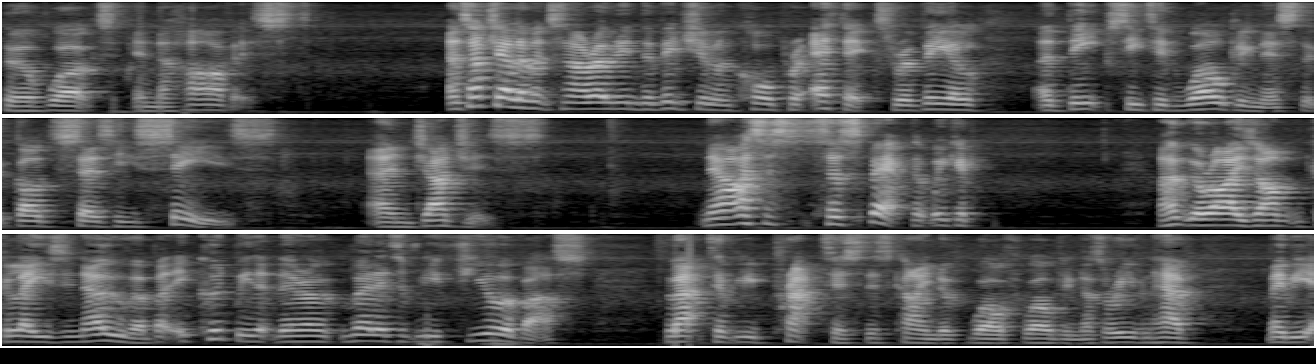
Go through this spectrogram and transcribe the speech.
who have worked in the harvest. And such elements in our own individual and corporate ethics reveal a deep seated worldliness that God says He sees and judges. Now, I sus- suspect that we could I hope your eyes aren't glazing over, but it could be that there are relatively few of us who actively practice this kind of wealth worldliness, or even have maybe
